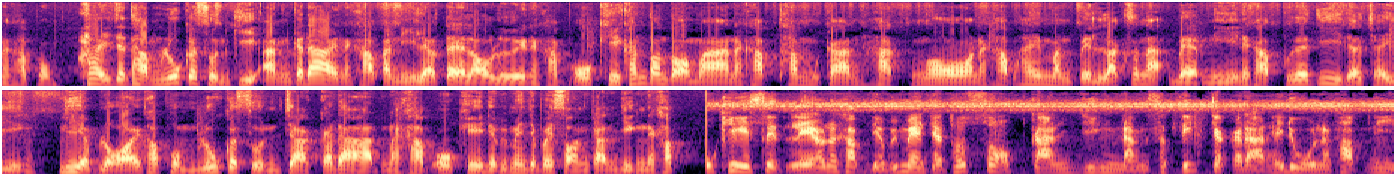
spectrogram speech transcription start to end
นะครับผมใครจะทำลูกกระสุนกี่อันก็ได้นะครับ อันนี้แล้วแต่เราเลยนะครับโอเค ขั้นตอนต่อมานะครับทำการหักงอนะครับให้มันเป็นลักษณะแบบนี้นะครับเพื่อที่จะใช้ยิงเรียบร้อยครับผมลูกกระสุนจากกระดาษนะครับโอเคเดี๋ยวพี่เมนจะไปสอนการยิงนะครับโอเคเสร็จแล้วนะครับเดี๋ยวพี่แมนจะทดสอบการยิงหนังสติ๊กจากกระดาษให้ดูนะครับนี่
